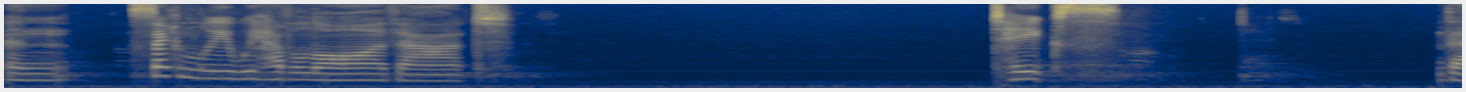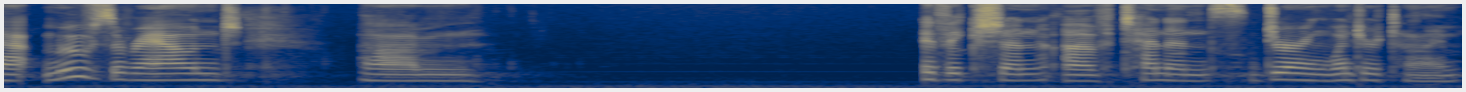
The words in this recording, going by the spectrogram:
And secondly, we have a law that takes, that moves around um, eviction of tenants during wintertime.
